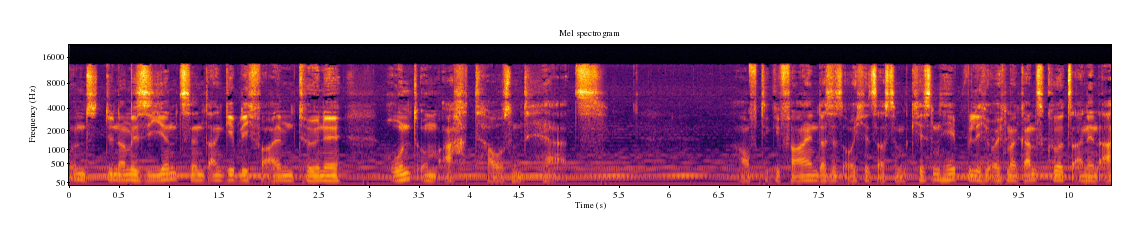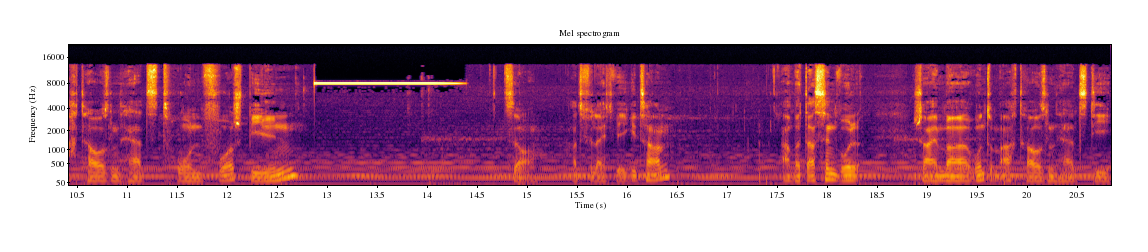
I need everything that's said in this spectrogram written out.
und dynamisierend sind angeblich vor allem Töne rund um 8000 Hertz. Auf die Gefahr hin, dass es euch jetzt aus dem Kissen hebt, will ich euch mal ganz kurz einen 8000 Hertz Ton vorspielen. So, hat vielleicht wehgetan. Aber das sind wohl scheinbar rund um 8000 Hertz die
